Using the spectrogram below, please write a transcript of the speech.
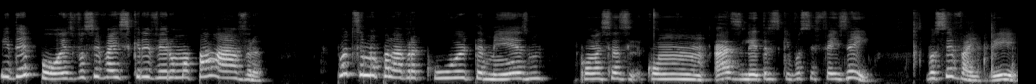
E depois você vai escrever uma palavra. Pode ser uma palavra curta mesmo, com essas com as letras que você fez aí. Você vai ver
